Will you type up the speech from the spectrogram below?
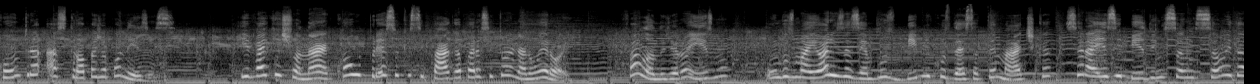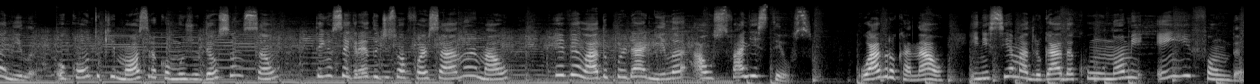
contra as tropas japonesas. E vai questionar qual o preço que se paga para se tornar um herói. Falando de heroísmo, um dos maiores exemplos bíblicos dessa temática será exibido em Sansão e Dalila, o conto que mostra como o judeu Sansão tem o segredo de sua força anormal revelado por Dalila aos filisteus. O Agrocanal inicia a madrugada com o nome Henry Fonda,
